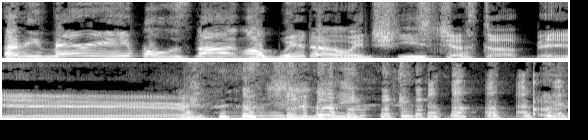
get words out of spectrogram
I mean, Mary Abel is not a widow and she's just a bitch. Oh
